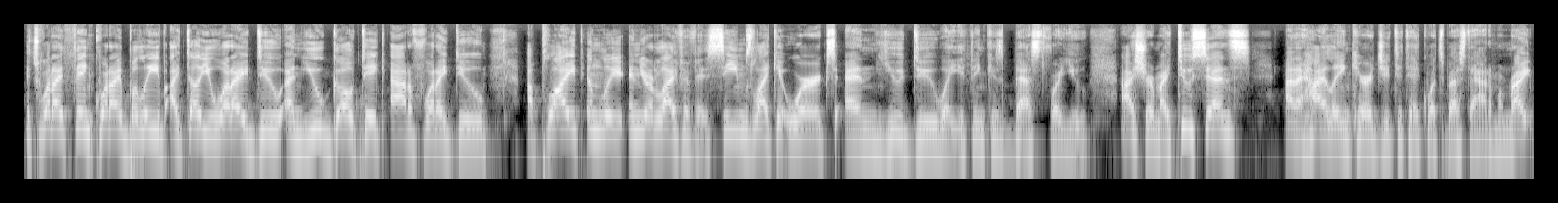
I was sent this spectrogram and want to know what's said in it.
It's what I think, what I believe. I tell you what I do, and you go take out of what I do, apply it in, li- in your life if it seems like it works, and you do what you think is best for you. I share my two cents and I highly encourage you to take what's best out of them, right?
